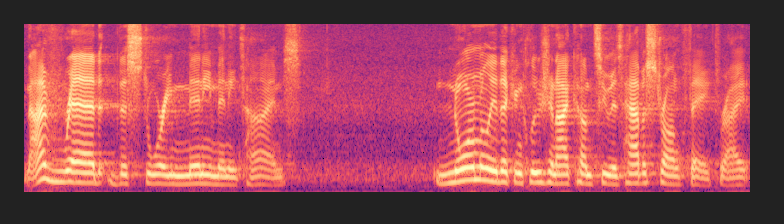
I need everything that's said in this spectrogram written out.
Now, I've read this story many, many times normally the conclusion I come to is have a strong faith, right?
